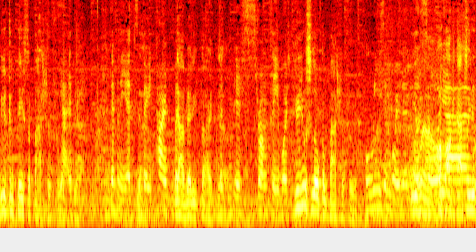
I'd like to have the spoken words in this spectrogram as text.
You can taste the passion fruit. Yeah, it, definitely. It's Yeah. very tart, but, yeah, very tart. Yeah. but there's strong flavors. You use local passion fruit. Oh, Always imported You- also. yeah. okay, so you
